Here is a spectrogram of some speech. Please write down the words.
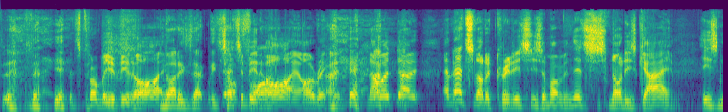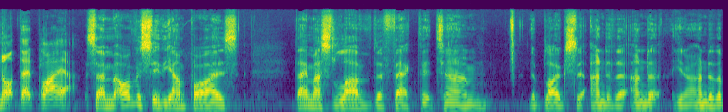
It's probably a bit high. Not exactly That's top a bit five. high, I reckon. no, it, no, and that's not a criticism of him. That's just not his game. He's not that player. So obviously the umpires, they must love the fact that um, the blokes are under the under you know under the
